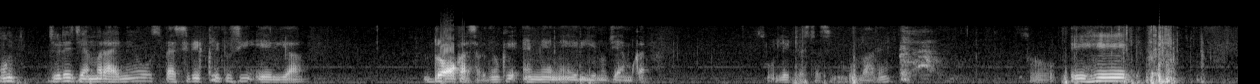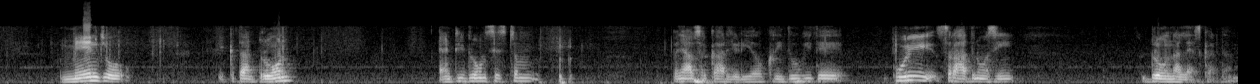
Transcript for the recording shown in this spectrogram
ਹੁਣ ਜਿਹੜੇ ਜੈਮਰ ਆਏ ਨੇ, ਉਹ ਸਪੈਸੀਫਿਕਲੀ ਤੁਸੀਂ ਏਰੀਆ ਡਰਾ ਕਰ ਸਕਦੇ ਹੋ ਕਿ ਇੰਨੇ ਇੰਨੇ ਏਰੀਏ ਨੂੰ ਜੈਮ ਕਰਨਾ। ਸੋ ਲੇਟੈਸਟ ਅਸੀਂ ਉਹ ਲਾ ਰਹੇ ਹਾਂ। ਸੋ ਇਹ ਮੇਨ ਜੋ ਇੱਕ ਤਾਂ drone anti drone system Punjab ਸਰਕਾਰ ਜਿਹੜੀ ਆ ਉਹ ਖਰੀਦੂਗੀ ਤੇ ਪੂਰੀ ਸਰਹੱਦ ਨੂੰ ਅਸੀਂ ਡਰੋਨ ਨਾਲ ਲੈਸ ਕਰ ਦਾਂਗੇ।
